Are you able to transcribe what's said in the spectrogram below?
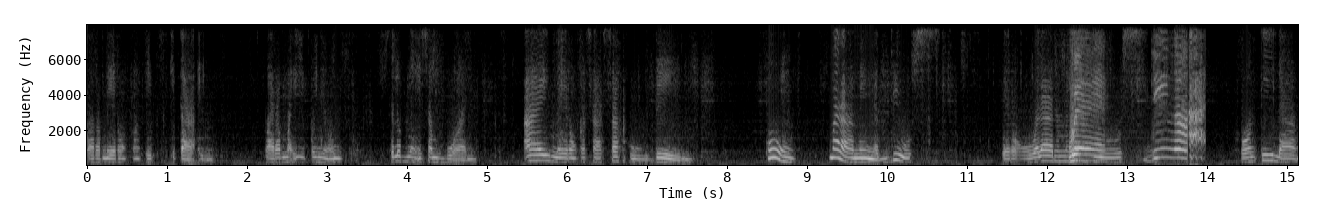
Para meron kang kit- kitain. Para maipon yun, sa loob ng isang buwan, ay meron ka sasahudin. Kung maraming nag-views. Pero kung wala naman nag-views, di nga! Konti lang.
